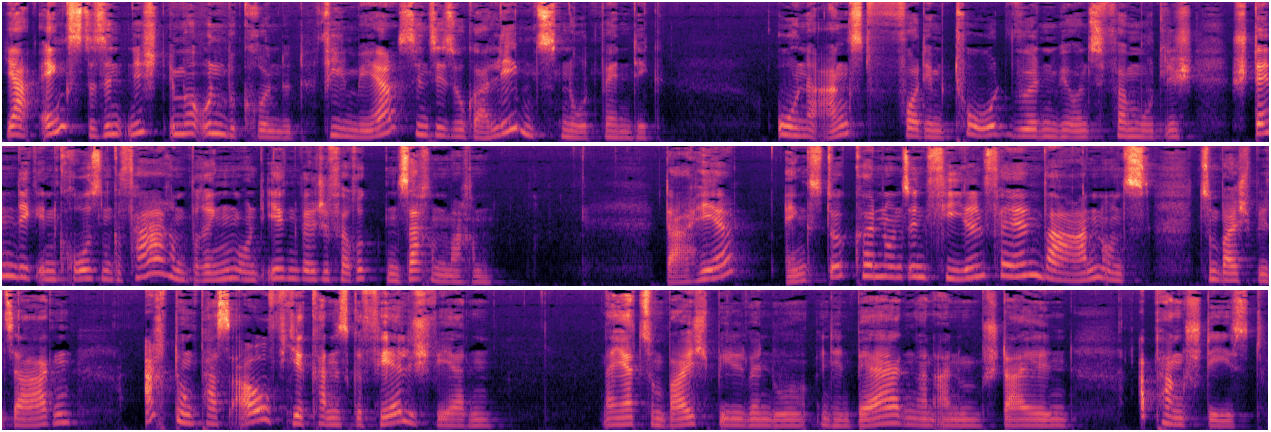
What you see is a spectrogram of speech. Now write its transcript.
Ja, Ängste sind nicht immer unbegründet, vielmehr sind sie sogar lebensnotwendig. Ohne Angst vor dem Tod würden wir uns vermutlich ständig in großen Gefahren bringen und irgendwelche verrückten Sachen machen. Daher, Ängste können uns in vielen Fällen warnen, uns zum Beispiel sagen, Achtung, pass auf, hier kann es gefährlich werden. Naja, zum Beispiel, wenn du in den Bergen an einem steilen Abhang stehst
